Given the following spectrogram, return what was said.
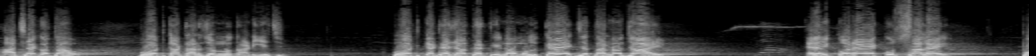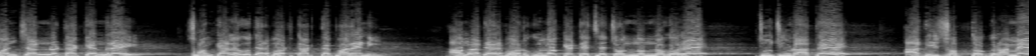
আছে কোথাও? ভোট কাটার জন্য দাঁড়িয়েছে। ভোট কেটে যাতে তৃণমূলকে জেতানো যায়। এই করে একুশ সালে পঞ্চান্নটা কেন্দ্রে সংখ্যালঘুদের ভোট কাটতে পারেনি। আমাদের ভোটগুলো কেটেছে চন্দননগরে, চুচুড়াতে আদি সপ্তগ্রামে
